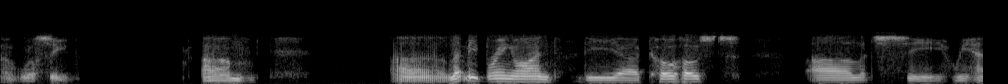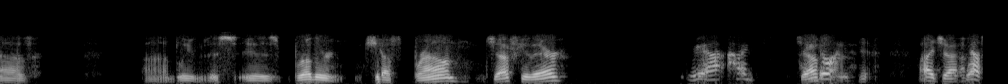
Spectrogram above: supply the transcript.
Uh, we'll see. Um, uh, let me bring on the uh, co-hosts. Uh, let's see. We have, uh, I believe this is Brother Jeff Brown. Jeff, you there? Yeah. Hi. Jeff. How you doing? Yeah. Hi, Jeff. Yes.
